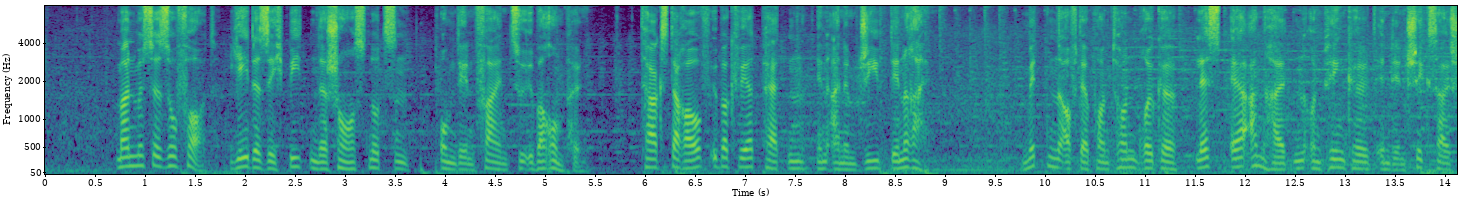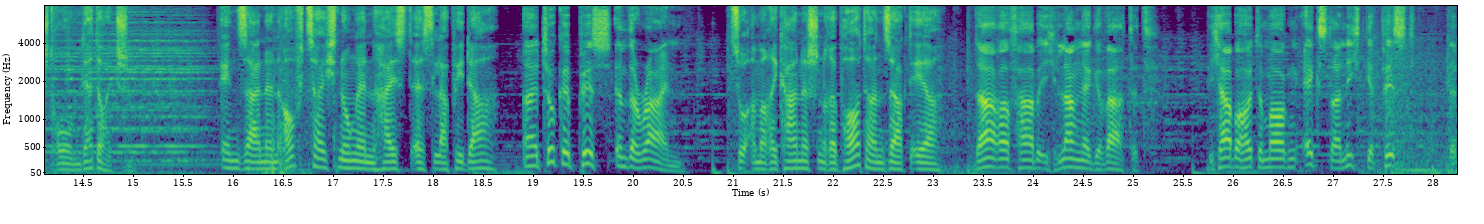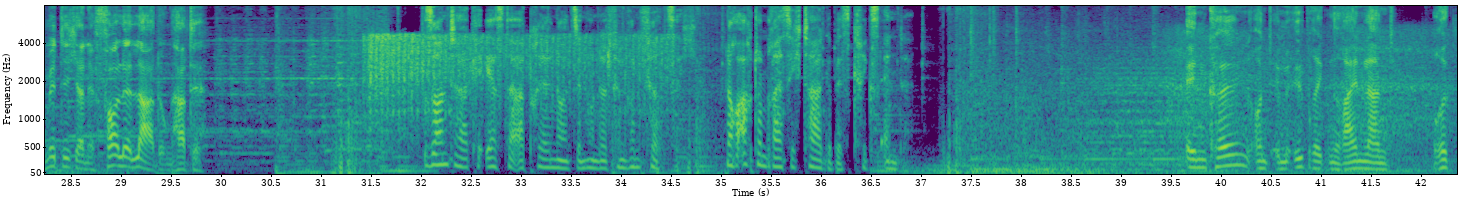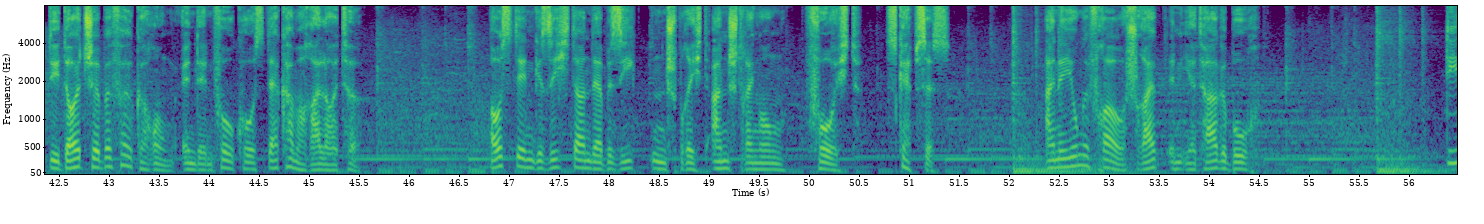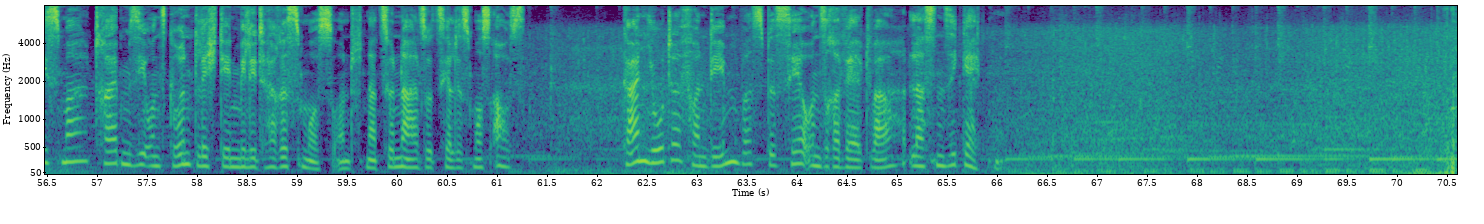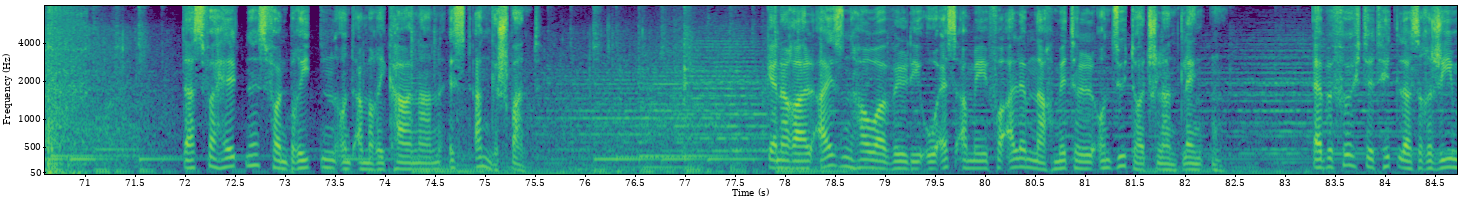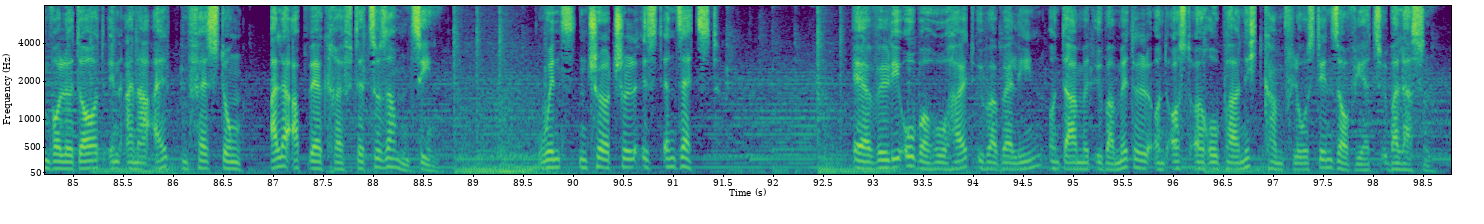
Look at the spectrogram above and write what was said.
Man müsse sofort jede sich bietende Chance nutzen, um den Feind zu überrumpeln. Tags darauf überquert Patton in einem Jeep den Rhein. Mitten auf der Pontonbrücke lässt er anhalten und pinkelt in den Schicksalsstrom der Deutschen. In seinen Aufzeichnungen heißt es lapidar, I took a piss in the Rhine. Zu amerikanischen Reportern sagt er, Darauf habe ich lange gewartet. Ich habe heute Morgen extra nicht gepisst, damit ich eine volle Ladung hatte. Sonntag, 1. April 1945. Noch 38 Tage bis Kriegsende. In Köln und im übrigen Rheinland rückt die deutsche Bevölkerung in den Fokus der Kameraleute. Aus den Gesichtern der Besiegten spricht Anstrengung, Furcht, Skepsis. Eine junge Frau schreibt in ihr Tagebuch, Diesmal treiben sie uns gründlich den Militarismus und Nationalsozialismus aus. Kein Jota von dem, was bisher unsere Welt war, lassen sie gelten. Das Verhältnis von Briten und Amerikanern ist angespannt. General Eisenhower will die US-Armee vor allem nach Mittel- und Süddeutschland lenken. Er befürchtet, Hitlers Regime wolle dort in einer Alpenfestung alle Abwehrkräfte zusammenziehen. Winston Churchill ist entsetzt. Er will die Oberhoheit über Berlin und damit über Mittel- und Osteuropa nicht kampflos den Sowjets überlassen.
